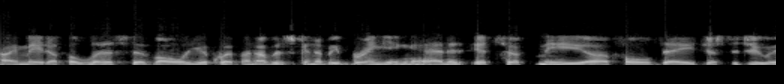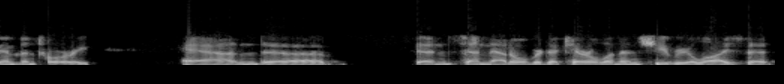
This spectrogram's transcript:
I made up a list of all the equipment I was going to be bringing, and it, it, took me a full day just to do inventory and uh, and send that over to Carolyn. And she realized that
